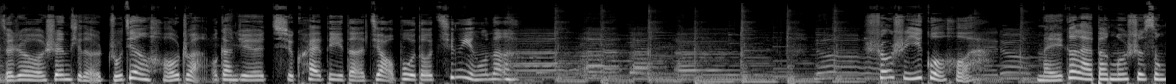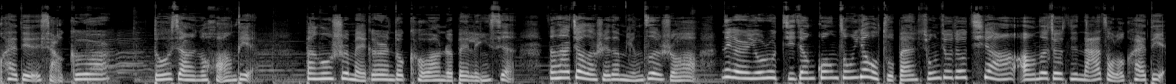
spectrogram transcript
随着我身体的逐渐好转，我感觉取快递的脚步都轻盈了呢。双十一过后啊，每一个来办公室送快递的小哥。都像一个皇帝，办公室每个人都渴望着被临幸。当他叫到谁的名字的时候，那个人犹如即将光宗耀祖般雄赳赳气昂昂的就去拿走了快递，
